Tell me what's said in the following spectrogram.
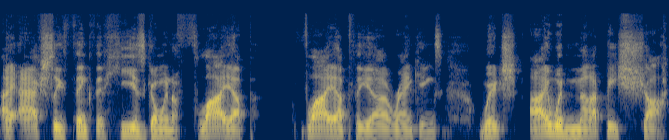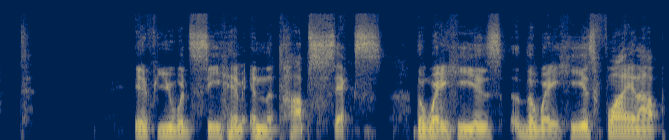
I actually think that he is going to fly up, fly up the uh, rankings, which I would not be shocked if you would see him in the top six. The way he is, the way he is flying up,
